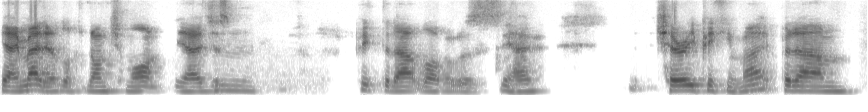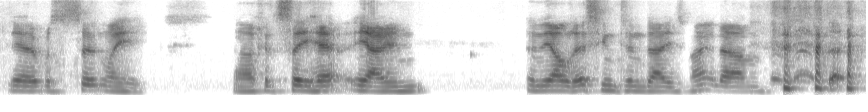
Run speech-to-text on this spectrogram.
yeah, he made it look nonchalant. You know, just mm. Picked it up like it was, you know, cherry picking, mate. But um, yeah, it was certainly, uh, I could see how, you know, in, in the old Essendon days, mate. Um, that,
